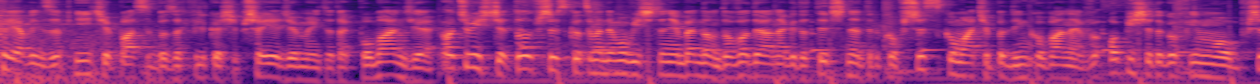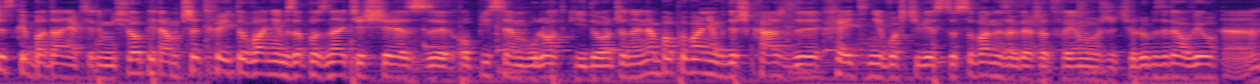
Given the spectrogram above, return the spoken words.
Okej, a więc zepnijcie pasy, bo za chwilkę się przejedziemy i to tak po bandzie. Oczywiście to wszystko, co będę mówić, to nie będą dowody anegdotyczne, tylko wszystko macie podlinkowane w opisie tego filmu. Wszystkie badania, którymi się opieram. Przed hejtowaniem zapoznajcie się z opisem ulotki dołączonej na opakowaniu, gdyż każdy hejt niewłaściwie stosowany zagraża twojemu życiu lub zdrowiu. E,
